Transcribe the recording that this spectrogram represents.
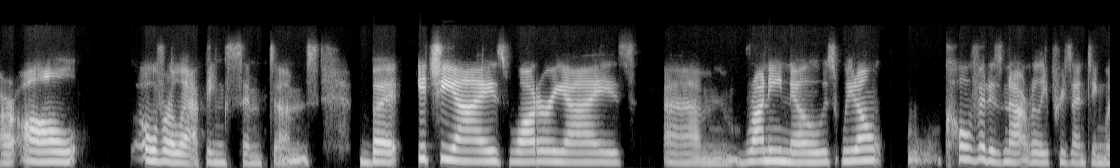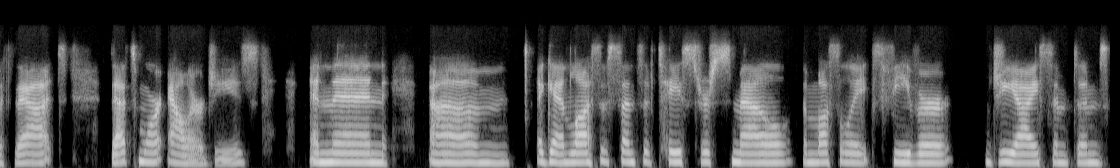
are all overlapping symptoms. But itchy eyes, watery eyes, um, runny nose, we don't, COVID is not really presenting with that. That's more allergies. And then um, again, loss of sense of taste or smell, the muscle aches, fever, GI symptoms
